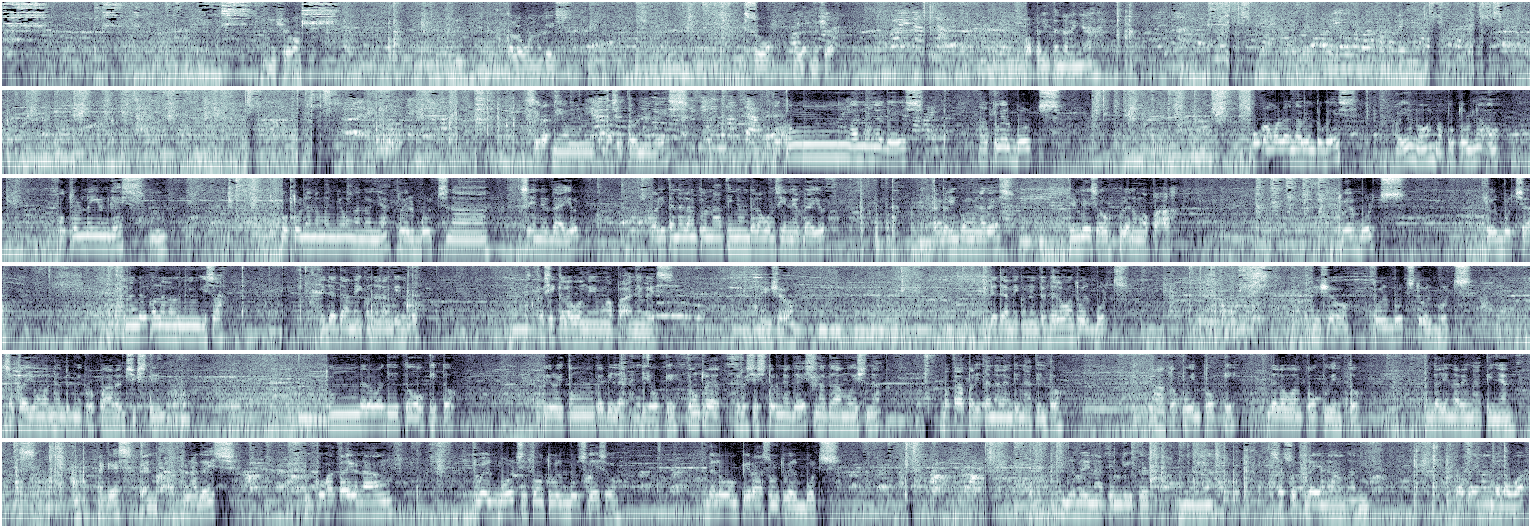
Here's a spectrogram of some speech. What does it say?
yun siya oh. hmm. kalawang na guys. So wala na siya. Papalitan na rin yan sira na yung capacitor niya guys. Itong ano niya guys uh, 12 volts. Mukhang wala na rin to guys. Ayun oh naputol na oh. Putol na yun guys. Hmm. putol na naman yung ano niya 12 volts na senior diode. Palitan na lang to natin yung dalawang senior diode. Tanggalin ko muna guys. Yun guys oh wala nang mapaa. 12 volts. 12 volts siya tinanggal ko na lang yung isa. Idadamay ko na lang din to. Kasi kalawang na yung mga paa niya guys. Yun siya oh. Idadami ko na ito dalawang 12 volts. Yun siya oh. 12 volts 12 volts. Saka yung 100 microfarad 16 itong dalawa dito okay to. Pero itong kabila hindi okay. Itong resistor niya guys nag-amoys na baka palitan na lang din natin to uh, 2.2 okay dalawang 2.2 tanggalin na rin natin yan. I guess, ito na guys. Magkuha tayo ng 12 volts. Itong 12 volts guys oh. Dalawang pirasong 12 volts. Ilagay natin dito ano yan, sa supply ng ano. Kuha tayo ng dalawa.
